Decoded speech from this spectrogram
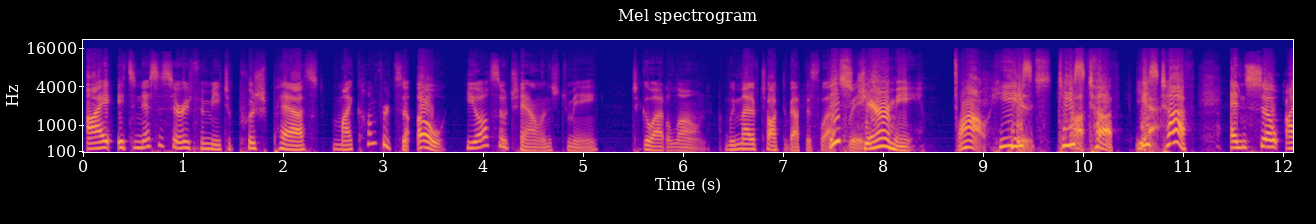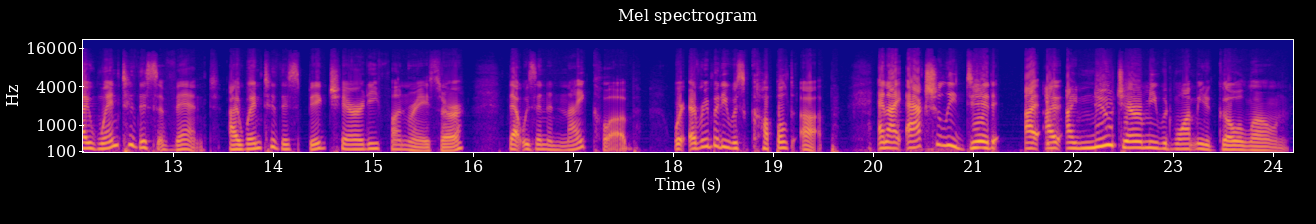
I it's necessary for me to push past my comfort zone. Oh, he also challenged me to go out alone. We might have talked about this last This week. Jeremy, wow, he he's is he's tough. He's tough. And so I went to this event. I went to this big charity fundraiser that was in a nightclub where everybody was coupled up. And I actually did I, I, I knew Jeremy would want me to go alone.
